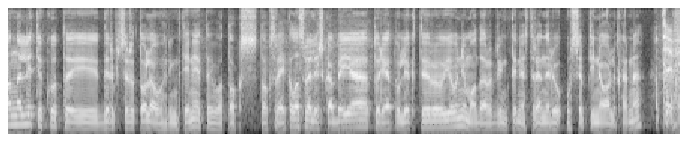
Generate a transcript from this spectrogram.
analitiku, tai dirbs ir toliau rinktiniai, tai va toks, toks reikalas Veliška beje turėtų likti ir jaunimo dar rinktinės trenerių U17, ar ne? Taip.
